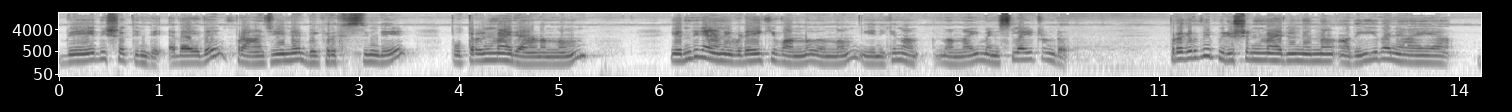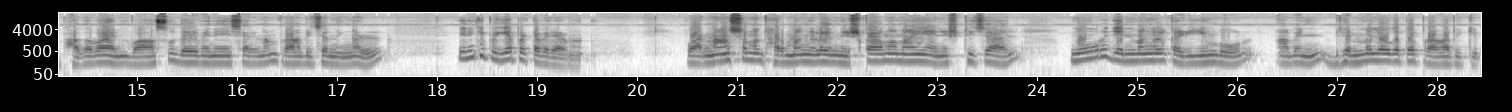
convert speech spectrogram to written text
വേദിഷത്തിന്റെ അതായത് പ്രാചീന ബഹിർസിന്റെ പുത്രന്മാരാണെന്നും എന്തിനാണ് ഇവിടേക്ക് വന്നതെന്നും എനിക്ക് നന്നായി മനസ്സിലായിട്ടുണ്ട്. പ്രകൃതി പുരുഷന്മാരിൽ നിന്ന് അതീതനായ ഭഗവാൻ വാസുദേവനെ ശരണം പ്രാപിച്ച നിങ്ങൾ എനിക്ക് പ്രിയപ്പെട്ടവരാണ്. വർണാശ്രമധർമ്മങ്ങളെ നിഷ്കാമമായി അനുഷ്ഠിച്ചാൽ നൂറ് ജന്മങ്ങൾ കഴിയുമ്പോൾ അവൻ ബ്രഹ്മലോകത്തെ പ്രാപിക്കും.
